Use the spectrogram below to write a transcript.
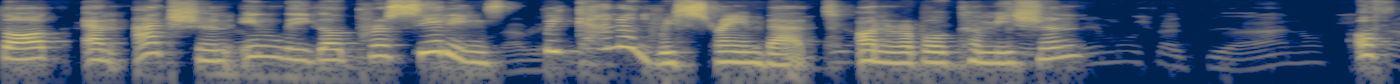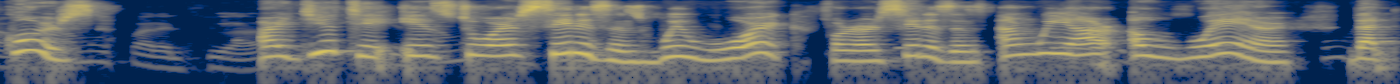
thought and action in legal proceedings. We cannot restrain that, Honorable Commission. Of course, our duty is to our citizens. We work for our citizens and we are aware that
